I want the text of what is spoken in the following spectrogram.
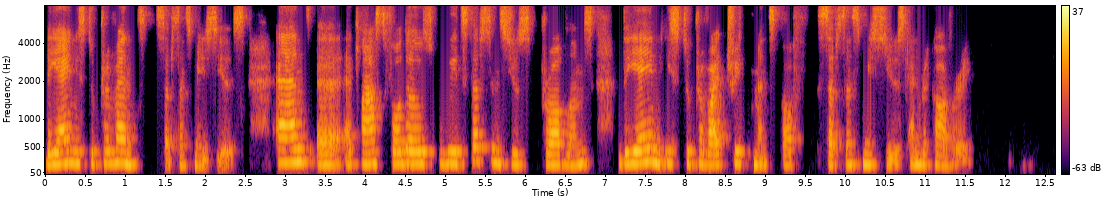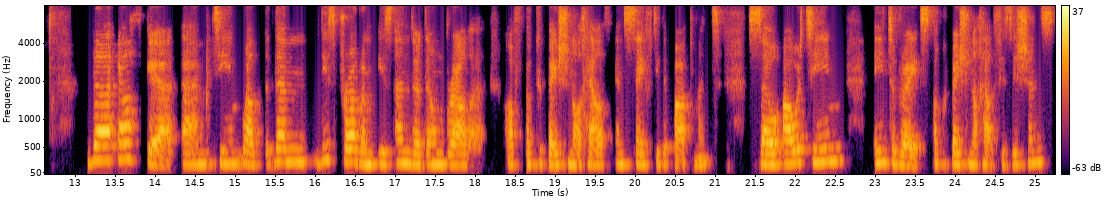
the aim is to prevent substance misuse. And uh, at last, for those with substance use problems, the aim is to provide treatment of substance misuse and recovery. The healthcare um, team, well, the, this program is under the umbrella of Occupational Health and Safety Department. So our team integrates occupational health physicians,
